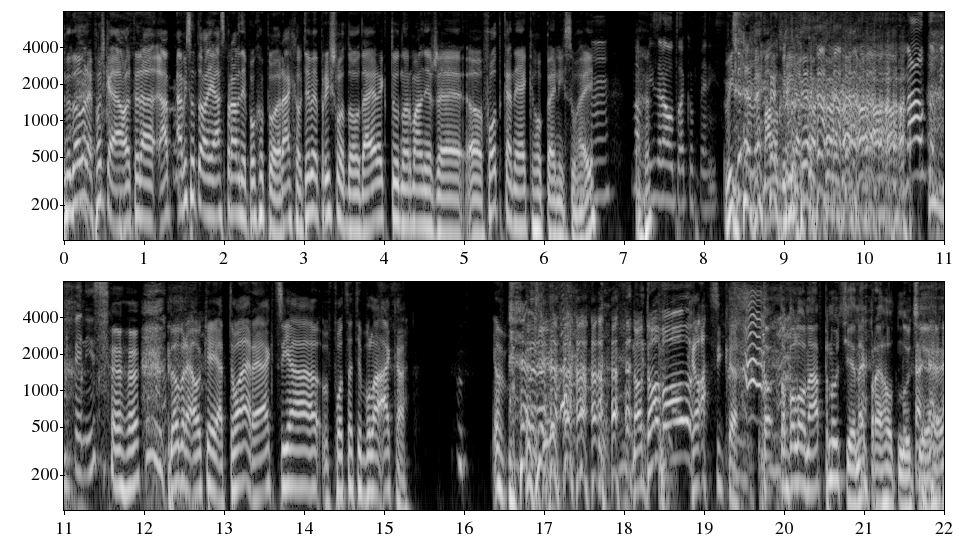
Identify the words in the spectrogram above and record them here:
No dobre, počkaj, ale teda, ab- aby som to aj ja správne pochopil, Rachel, tebe prišlo do directu normálne, že uh, fotka nejakého penisu, hej? No, vyzeralo to ako penis. Vyzer- malo byť takto. Mal to byť penis. Dobre, okej, a tvoja reakcia v podstate bola aká? No dovol! Klasika. To, to bolo napnutie, neprehltnutie. Hej?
